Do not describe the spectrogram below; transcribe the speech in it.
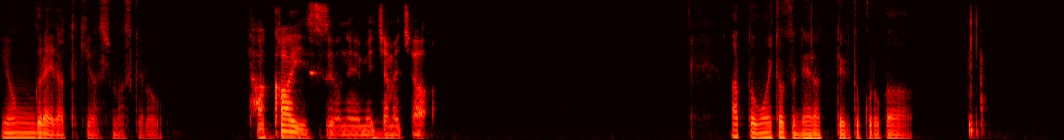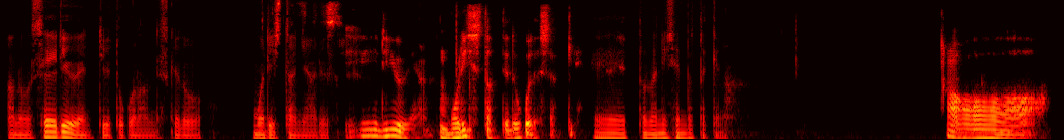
4ぐらいだった気がしますけど、高いっすよね、めちゃめちゃ。あともう一つ狙ってるところが、あの、清流園っていうところなんですけど、森下にある。清流園森下ってどこでしたっけ？えー、っと、何線だったっけな？ああ。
